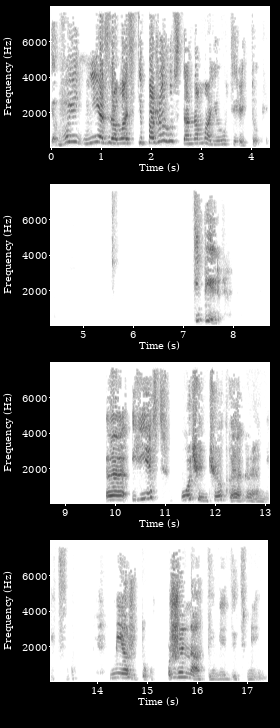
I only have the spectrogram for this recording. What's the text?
Вы не залазьте, пожалуйста, на мою территорию. Теперь Э, есть очень четкая граница между женатыми детьми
